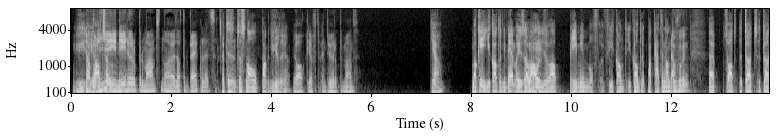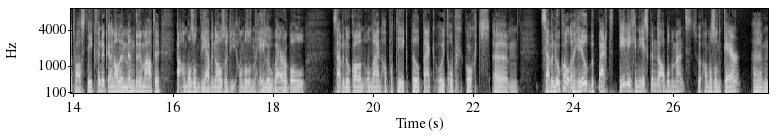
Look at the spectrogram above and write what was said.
Je ja, niet 9 euro per maand nog uh, dat erbij kletsen. Het is intussen al een pak duurder, hè? Ja, oké, of 20 euro per maand. Ja. Maar oké, je kan er niet bij, maar je zou wel, mm -hmm. je zou wel premium of, of, je, kan, je kan er pakketten aan ja. toevoegen. Uh, zwart, het, uit, het uit wel steek, vind ik. En dan in mindere mate, ja, Amazon, die hebben al zo die Amazon Halo Wearable. Ze hebben ook al een online apotheek, Pillpack, ooit opgekocht. Um, ze hebben ook al een heel beperkt telegeneeskunde abonnement, zo Amazon Care. ehm,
